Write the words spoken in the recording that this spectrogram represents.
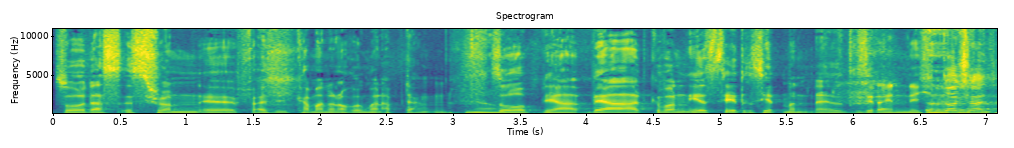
so, das ist schon, äh, weiß ich, kann man dann auch irgendwann abdanken. Ja. So, ja, wer hat gewonnen? ESC interessiert man, äh, interessiert einen nicht. Äh, Deutschland.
